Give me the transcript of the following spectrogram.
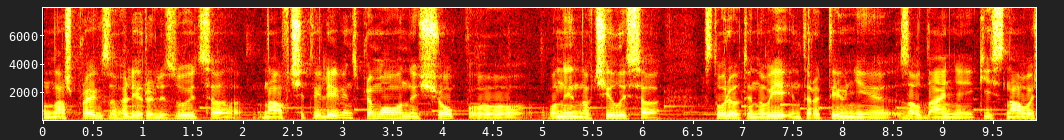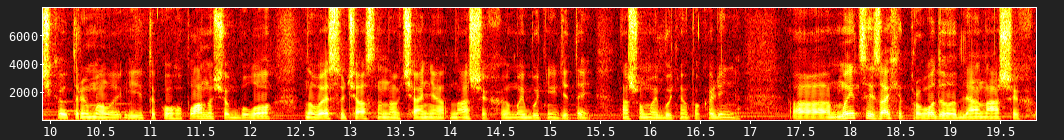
Наш проєкт взагалі реалізується на вчителів. Він спрямований, щоб вони навчилися створювати нові інтерактивні завдання, якісь навички отримали, і такого плану, щоб було нове сучасне навчання наших майбутніх дітей, нашого майбутнього покоління. Ми цей захід проводили для наших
